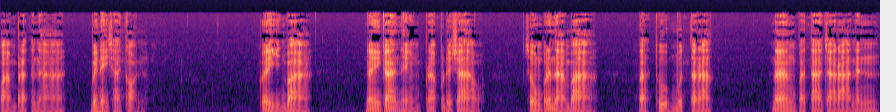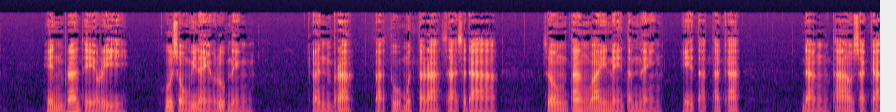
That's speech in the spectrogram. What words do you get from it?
ความปรารถนาไว้ในชาติก่อน ก็ได้ยินว่า ในการแห่งพระพุทธเจ้า ทรงพระนามว่าปทุมุตตระ นางปตาจารานั้น เห็นพระเถรี ผู้ทรงวินัยรูปหนึ่งอันพระปทุมุตตระศาสดา ทรงตั้งไว้ในตำแหน่งเอตัทคะ ดังเท้าสักกะ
